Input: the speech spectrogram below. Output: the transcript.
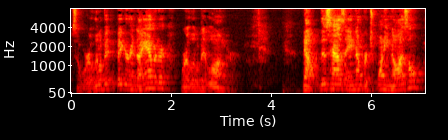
So we're a little bit bigger in diameter, we're a little bit longer. Now, this has a number 20 nozzle,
